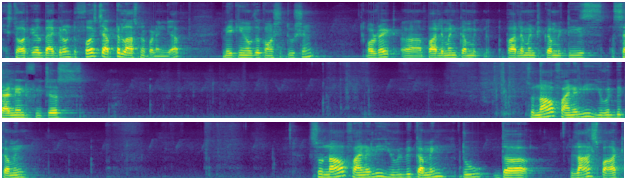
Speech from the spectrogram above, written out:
historical background. The first chapter last में पढ़ेंगे आप making of the constitution all right uh, parliament com parliament committees salient features so now finally you will be coming so now finally you will be coming to the last part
